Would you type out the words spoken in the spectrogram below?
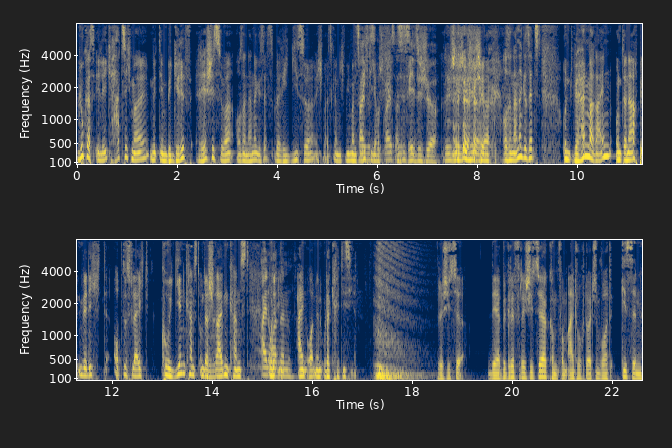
Lukas Illig hat sich mal mit dem Begriff Regisseur auseinandergesetzt oder Regisseur, ich weiß gar nicht, wie man es richtig es- aus. ich weiß Es es ist Regisseur. Regisseur auseinandergesetzt und wir hören mal rein und danach bitten wir dich, ob du es vielleicht korrigieren kannst, unterschreiben kannst, Einordnen. oder einordnen oder kritisieren. Regisseur. Der Begriff Regisseur kommt vom althochdeutschen Wort gissen,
